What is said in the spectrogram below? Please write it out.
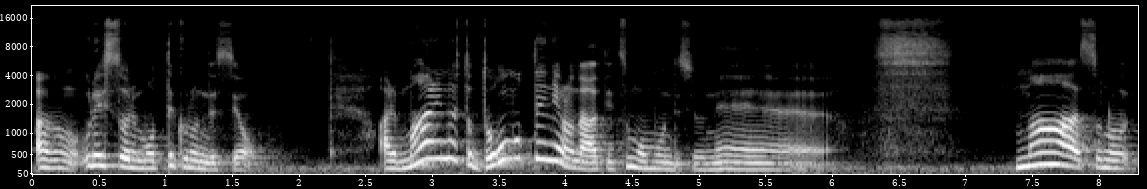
あの、嬉しそうに持ってくるんですよ。あれ、周りの人どう思ってんやろなっていつも思うんですよね。まあ、その、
